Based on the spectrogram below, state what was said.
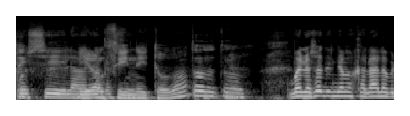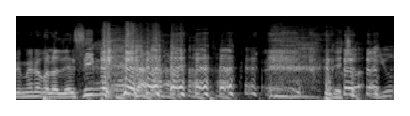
Pues sí, la Ir verdad al que cine sí. y todo. Todo, todo. Bueno, eso tendríamos que hablarlo primero con los del cine. De hecho, hay, un-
